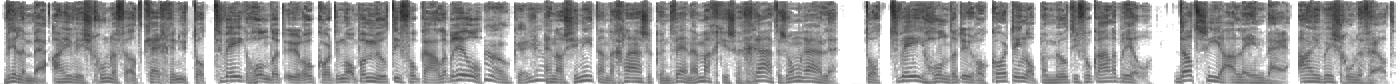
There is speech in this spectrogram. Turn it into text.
Willem, bij Iwis Groeneveld krijg je nu tot 200 euro korting op een multifocale bril. Ah, oké. ja. En als je niet aan de glazen kunt wennen, mag je ze gratis omruilen. Tot 200 euro korting op een multifocale bril. Dat zie je alleen bij Iwis Groeneveld.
